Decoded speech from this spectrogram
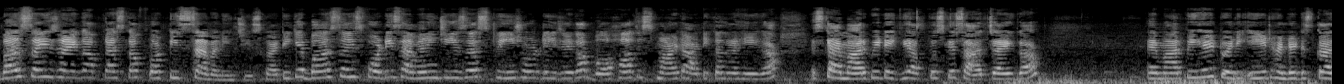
bust size रहेगा आपका इसका 47 इंचीज का, ठीक है? बर्थ साइज़ 47 इंचीज है स्क्रीनशॉट लीजिएगा, बहुत स्मार्ट आर्टिकल रहेगा। इसका एमआरपी टेक भी आपको इसके साथ जाएगा। एमआरपी है 2800 इसका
